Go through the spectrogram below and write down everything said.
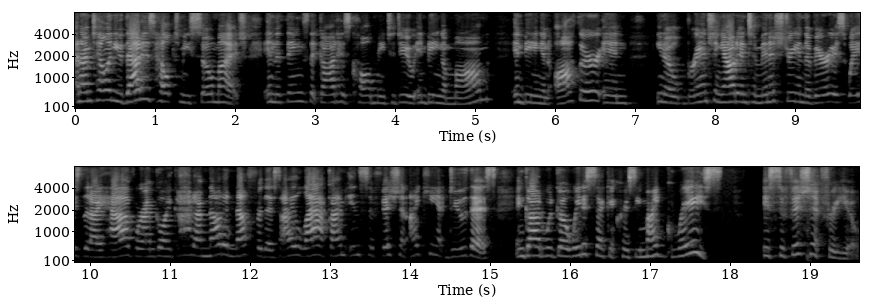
And I'm telling you, that has helped me so much in the things that God has called me to do in being a mom, in being an author, in you know, branching out into ministry in the various ways that I have, where I'm going, God, I'm not enough for this. I lack. I'm insufficient. I can't do this. And God would go, wait a second, Krissy, my grace is sufficient for you.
